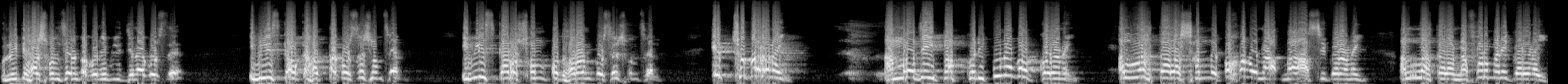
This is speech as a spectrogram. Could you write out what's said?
কোন ইতিহাস শুনছেন কখন ইবলিস জিনা করছে? ইবলিস কাউকে হত্যা করছে শুনছেন? ইবলিস কারও সম্পদ হরণ করছে শুনছেন? কিচ্ছু করে নাই। আমরা যেই পাপ করি, কোনো পাপ করে নাই। আল্লাহ তাআলার সামনে কখনো না আসি করে নাই। আল্লাহ তাআলা নাফরমানি করে নাই।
